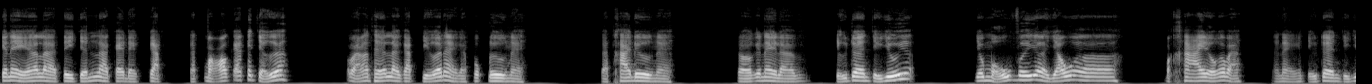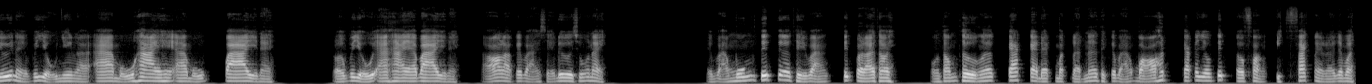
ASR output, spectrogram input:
cái này là tùy chỉnh là cài đặt gạch gạch bỏ các cái chữ á. Các bạn có thể là gạch giữa này gạch một đường này gạch hai đường này. Rồi cái này là chữ trên chữ dưới á. Dấu mũ với là dấu uh, bậc hai rồi các bạn. Này này chữ trên chữ dưới này. Ví dụ như là a mũ 2 hay a mũ 3 gì này rồi ví dụ A2 A3 gì này, đó là các bạn sẽ đưa xuống này. Thì bạn muốn tích thì bạn tích vào đây thôi. Còn thông thường các cài đặt mặc định thì các bạn bỏ hết các cái dấu tích ở phần effect này ra cho mình.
